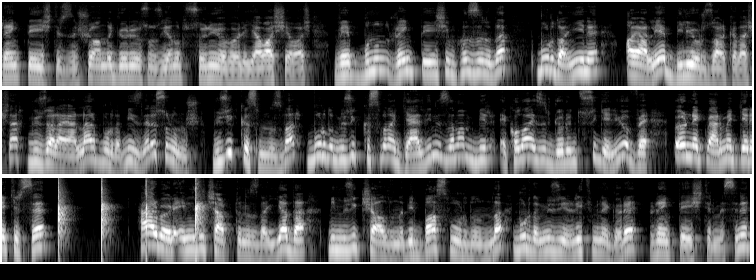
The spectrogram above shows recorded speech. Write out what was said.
renk değiştirsin. Şu anda görüyorsunuz yanıp sönüyor böyle yavaş yavaş ve bunun renk değişim hızını da buradan yine ayarlayabiliyoruz arkadaşlar. Güzel ayarlar burada bizlere sunulmuş. Müzik kısmımız var. Burada müzik kısmına geldiğiniz zaman bir equalizer görüntüsü geliyor ve örnek vermek gerekirse her böyle elinizi çarptığınızda ya da bir müzik çaldığında, bir bas vurduğunda burada müziğin ritmine göre renk değiştirmesini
